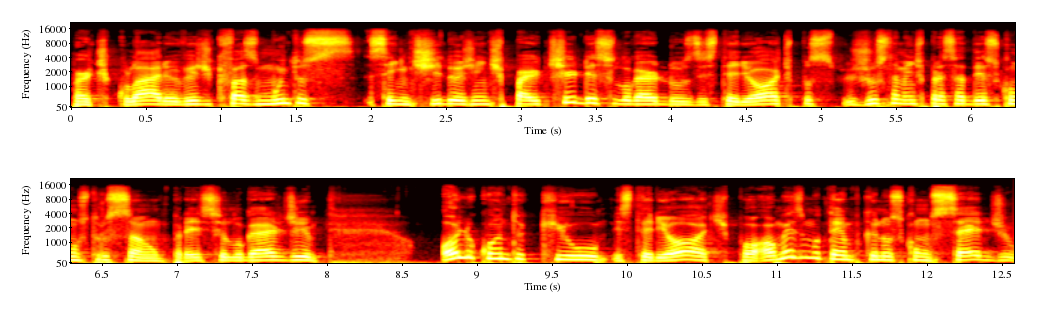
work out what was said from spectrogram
particular, eu vejo que faz muito sentido a gente partir desse lugar dos estereótipos justamente para essa desconstrução, para esse lugar de olha o quanto que o estereótipo, ao mesmo tempo que nos concede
